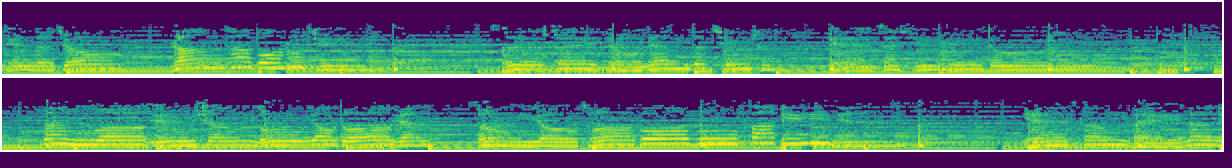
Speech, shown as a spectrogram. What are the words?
天的酒让它过去，似水流年的青春别再虚度。问我余生路有多远，总有错过无法避免，也曾为了理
